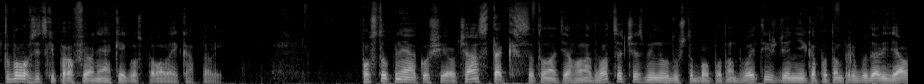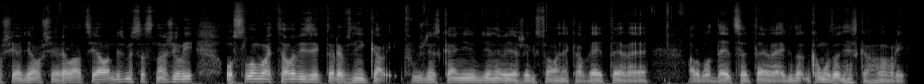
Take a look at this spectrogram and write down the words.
to bolo vždy profil nejakej gospelovej kapely. Postupne ako šiel čas, tak sa to natiahlo na 26 minút, už to bol potom dvojtýždenník a potom pribudali ďalšie a ďalšie relácie, ale my sme sa snažili oslovovať televízie, ktoré vznikali. Tu už dneska ani ľudia nevedia, že existovala nejaká VTV alebo DCTV, kto, komu to dneska hovorí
